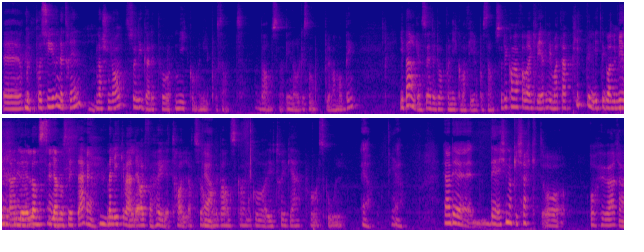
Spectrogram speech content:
Eh, på, på syvende trinn nasjonalt så ligger det på 9,9% barn i Norge som opplever mobbing. I Bergen så er det da på 9,4% så det kan i hvert fall være gledelig med at det er bitte lite grann mindre enn det landsgjennomsnittet. Men likevel det er altfor høye tall at så mange barn skal gå utrygge på skolen. Ja. Ja. ja. det, det er ikke noe kjekt å, å høre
